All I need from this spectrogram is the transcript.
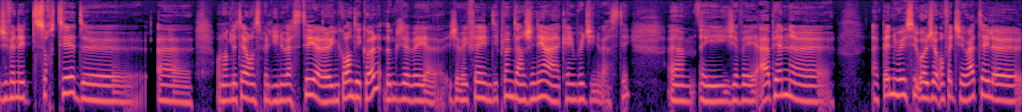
je venais de sortir de euh, en Angleterre on s'appelle l'université euh, une grande école. Donc j'avais euh, j'avais fait un diplôme d'ingénieur à Cambridge University. Euh, et j'avais à peine euh, à peine réussi. Ouais, j'ai- en fait, j'ai raté le-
